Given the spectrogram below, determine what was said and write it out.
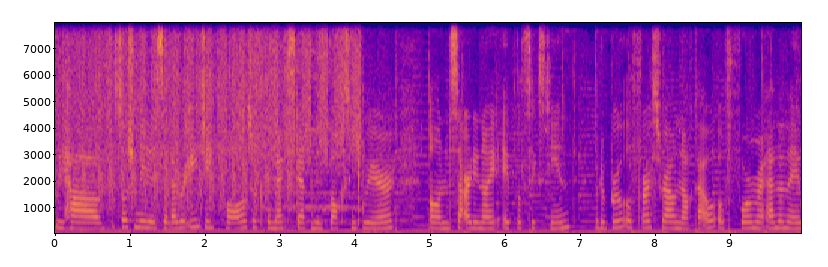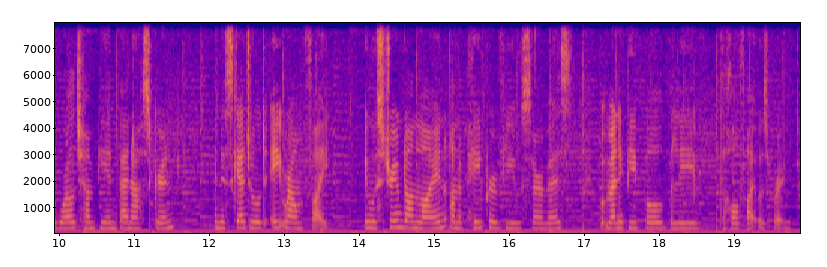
we have social media celebrity Jake Paul took the next step in his boxing career on Saturday night, April 16th, with a brutal first round knockout of former MMA world champion Ben Askren in a scheduled eight round fight. It was streamed online on a pay per view service, but many people believe the whole fight was rigged.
